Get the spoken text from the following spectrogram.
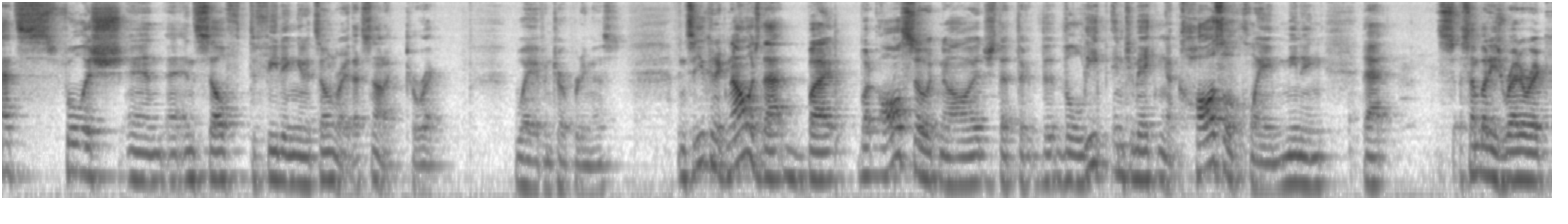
that's foolish and and self-defeating in its own right. That's not a correct way of interpreting this. And so you can acknowledge that, but but also acknowledge that the, the, the leap into making a causal claim, meaning that somebody's rhetoric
